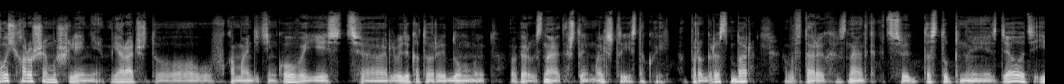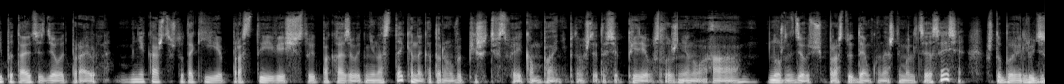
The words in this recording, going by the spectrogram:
очень хорошее мышление. Я рад, что в команде Тинькова есть э, люди, которые думают, во-первых, знают HTML, что есть такой прогресс-бар, во-вторых, знают, как это все доступно сделать и пытаются сделать правильно. Мне кажется, что такие простые вещи стоит показывать не на стеке, на котором вы пишете в своей компании, потому что это все переусложнено, а нужно сделать очень простую демку на HTML CSS, чтобы люди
